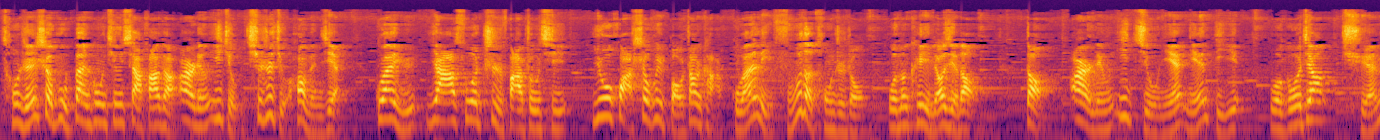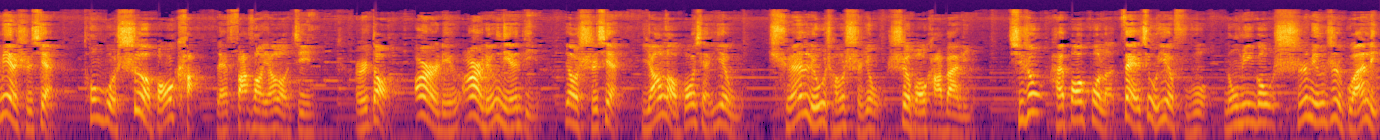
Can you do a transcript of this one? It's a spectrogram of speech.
从人社部办公厅下发的二零一九七十九号文件《关于压缩制发周期、优化社会保障卡管理服务的通知》中，我们可以了解到，到二零一九年年底，我国将全面实现通过社保卡来发放养老金。而到二零二零年底，要实现养老保险业务全流程使用社保卡办理，其中还包括了再就业服务、农民工实名制管理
